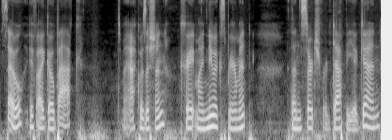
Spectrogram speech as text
So if I go back to my acquisition, create my new experiment, then search for DAPI again,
